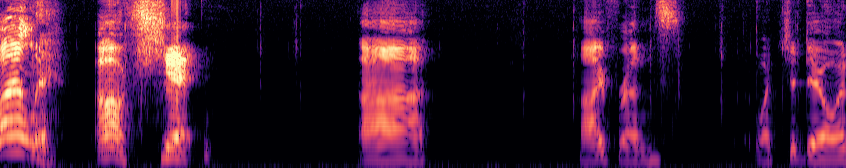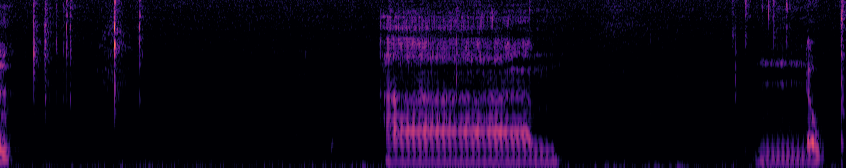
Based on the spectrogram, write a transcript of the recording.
Finally! Oh shit! Uh, hi friends. What you doing? Um, nope.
